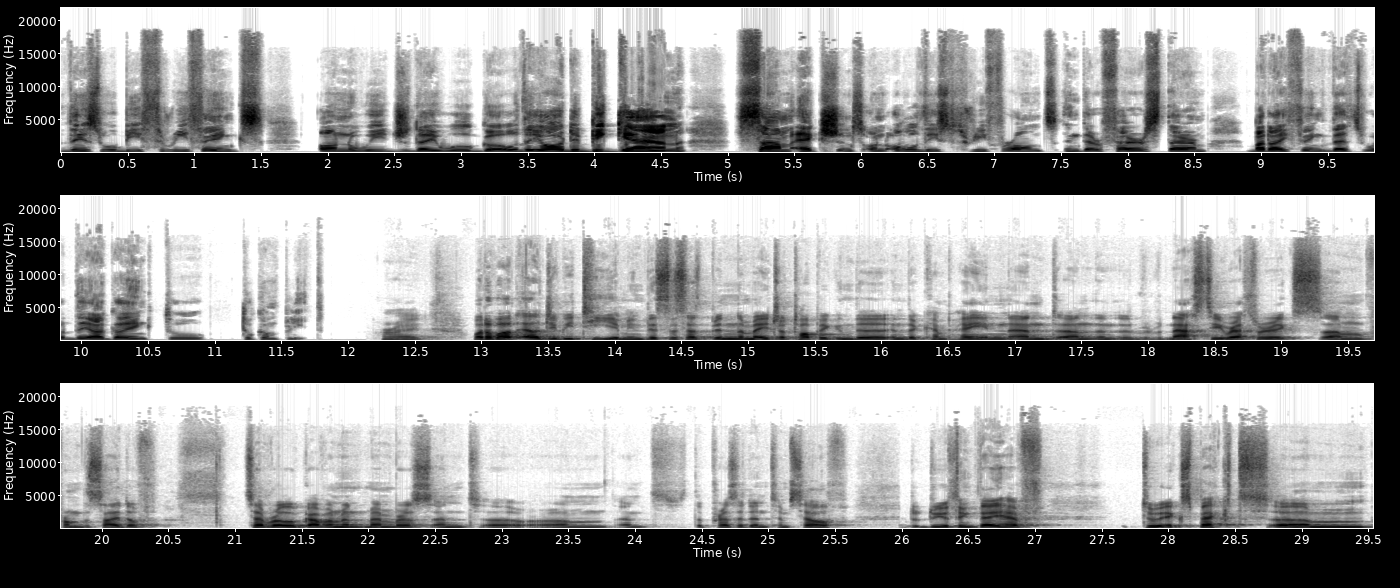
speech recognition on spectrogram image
These will be three things on which they will go. They already began some actions on all these three fronts in their first term, but I think that's what they are going to, to complete. Right. What about LGBT? I mean, this is, has been a major topic in the in the campaign, and, and, and nasty rhetorics um, from the side of several government members and uh, um, and the president himself. Do you think they have to expect um,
